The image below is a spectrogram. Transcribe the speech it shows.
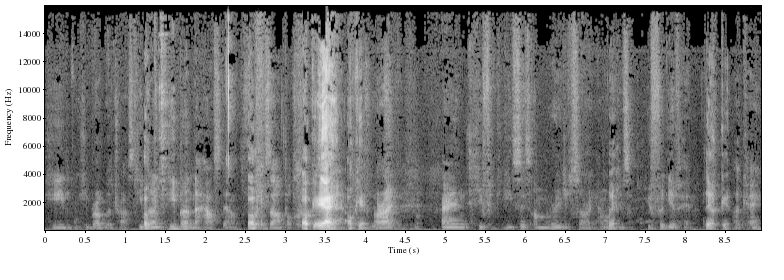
he he broke the trust. He Okay. burned he burned the house down, for Okay. example. Okay. Yeah. yeah. Okay. All right. And he he says, "I'm really sorry. I'm really Yeah. sorry." You forgive him. Yeah, Okay. Okay.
